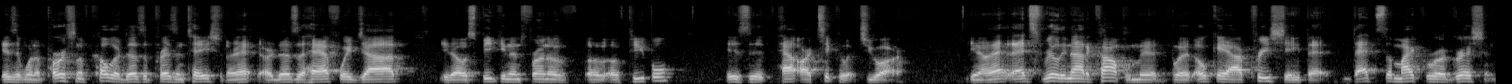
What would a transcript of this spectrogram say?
is that when a person of color does a presentation or, or does a halfway job, you know, speaking in front of, of, of people, is it how articulate you are? You know that, that's really not a compliment but okay i appreciate that. That's a microaggression.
